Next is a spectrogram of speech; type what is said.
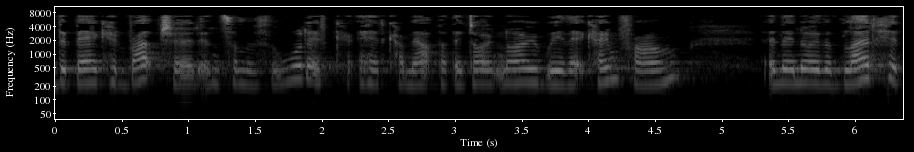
the bag had ruptured and some of the water had- come out but they don't know where that came from and they know the blood had,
